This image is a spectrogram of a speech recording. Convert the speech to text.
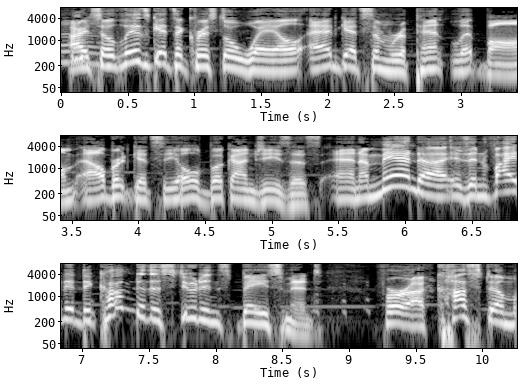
All right, so Liz gets a crystal whale. Ed gets some repent lip balm. Albert gets the old book on Jesus, and Amanda is invited to come to the students' basement for a custom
